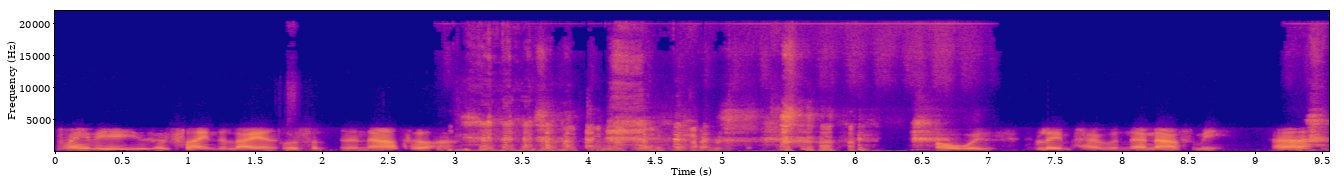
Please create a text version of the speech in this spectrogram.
Maybe you should find the lion person and ask her. Always blame heaven and ask me. Huh?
